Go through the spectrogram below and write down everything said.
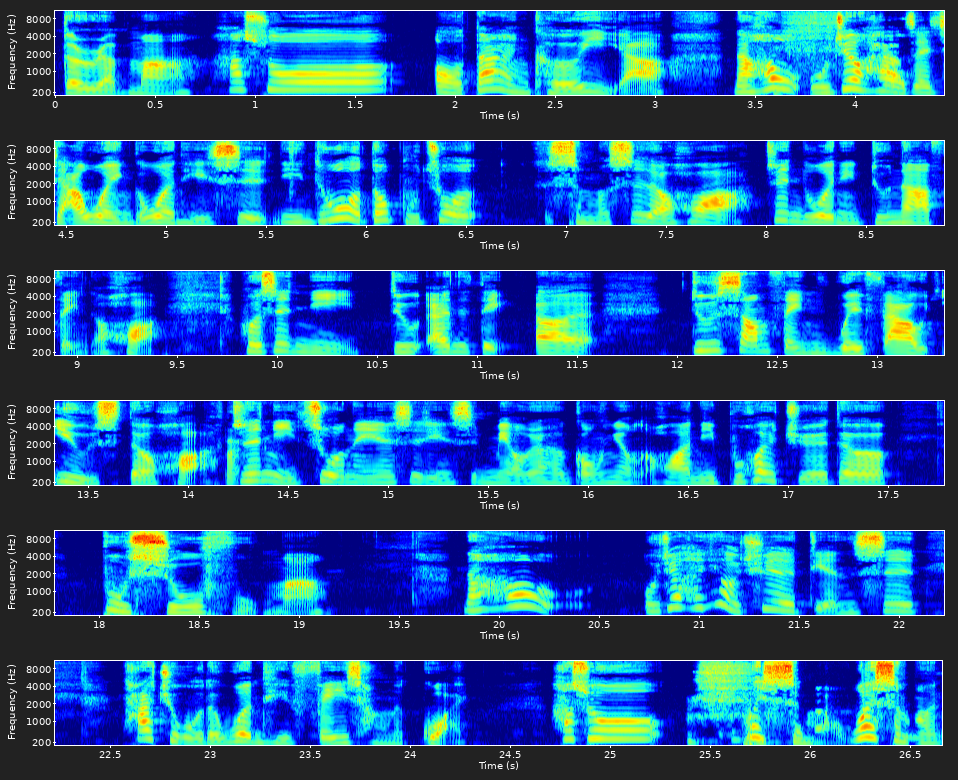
的人吗？”他说：“哦，当然可以啊。”然后我就还有在家问一个问题是：你如果都不做。什么事的话，就如果你 do nothing 的话，或是你 do anything，呃、uh,，do something without use 的话，就是你做那些事情是没有任何功用的话，你不会觉得不舒服吗？然后我觉得很有趣的点是，他觉得我的问题非常的怪。他说：“为什么？为什么？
